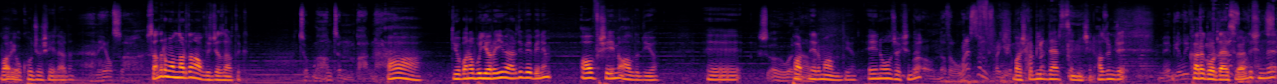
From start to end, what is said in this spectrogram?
Var ya o koca şeylerden. Sanırım onlardan avlayacağız artık. Aa diyor bana bu yarayı verdi ve benim av şeyimi aldı diyor. Ee, now? partnerimi aldı diyor. E ne olacak şimdi? Başka bir ders senin için. Az önce Karagor dersi verdi, şimdi-.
